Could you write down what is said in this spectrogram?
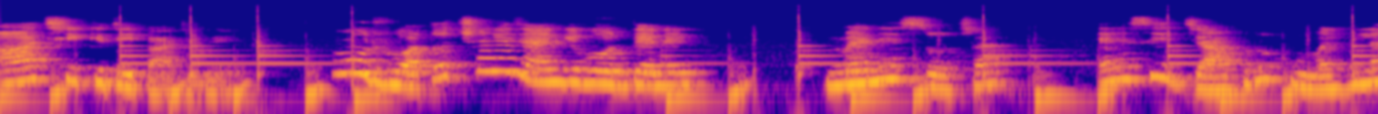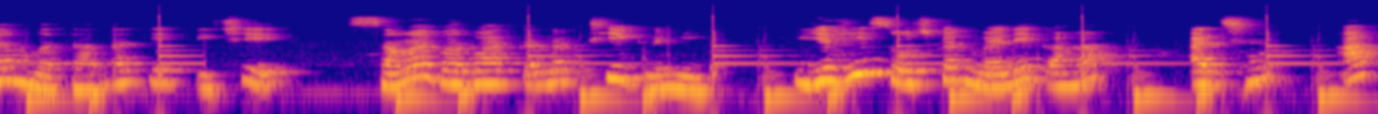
आज ही किटी पार्टी में। मूड हुआ तो चले जाएँगे वोट देने। मैंने सोचा, ऐसी जागरूक महिला मतदाता के पीछे समय बर्बाद करना ठीक नहीं। यही सोचकर मैंने कहा अच्छा आप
